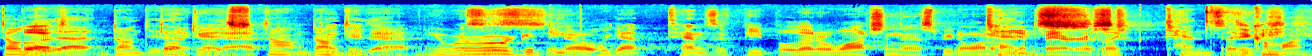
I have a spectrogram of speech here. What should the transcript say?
Don't do that. Don't do that, guys. Don't- don't do that. We're- we're is, good You know, we got tens of people that are watching this. We don't want to be embarrassed. like tens, I like, come on.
